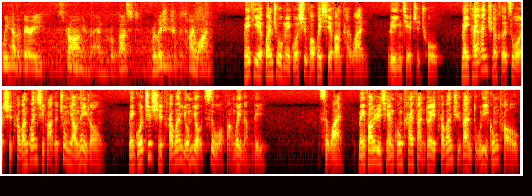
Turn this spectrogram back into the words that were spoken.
we have a very strong and robust relationship with Taiwan. 媒体也关注美国是否会协防台湾。李英杰指出，美台安全合作是台湾关系法的重要内容。美国支持台湾拥有自我防卫能力。此外，美方日前公开反对台湾举办独立公投，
